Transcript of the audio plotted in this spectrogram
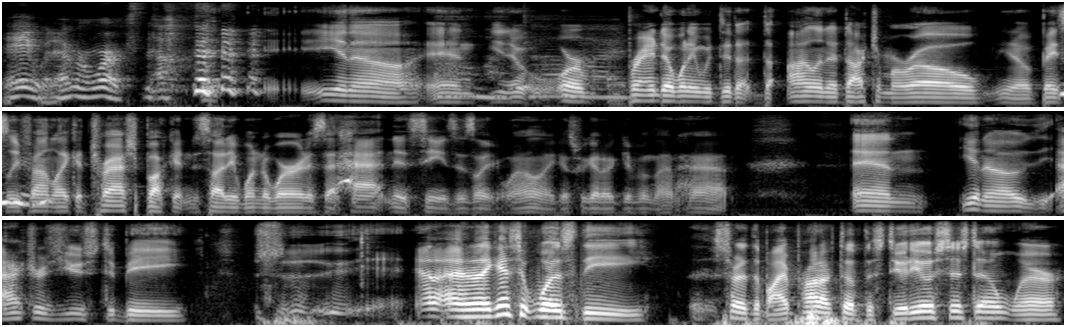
Hey, whatever works now. you know, and Oh you know, or Brando when he did the Island of Dr. Moreau, you know, basically Mhm. found like a trash bucket and decided he wanted to wear it as a hat in his scenes. It's like, well, I guess we got to give him that hat. And you know, the actors used to be, and, and I guess it was the sort of the byproduct of the studio system where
